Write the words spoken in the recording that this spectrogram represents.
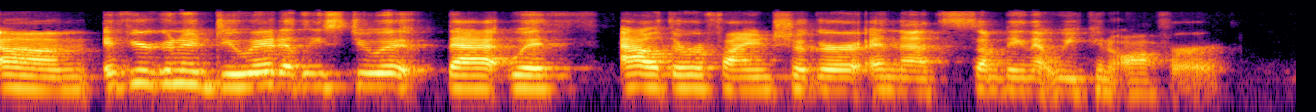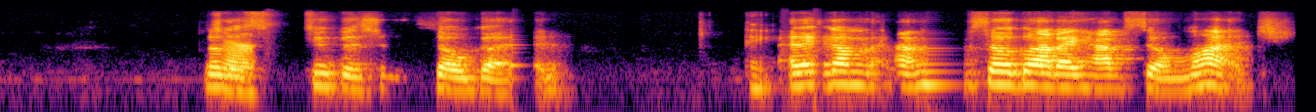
um if you're going to do it at least do it that without the refined sugar and that's something that we can offer No, Sorry. the soup is just so good. Thank I think I'm I'm so glad I have so much.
